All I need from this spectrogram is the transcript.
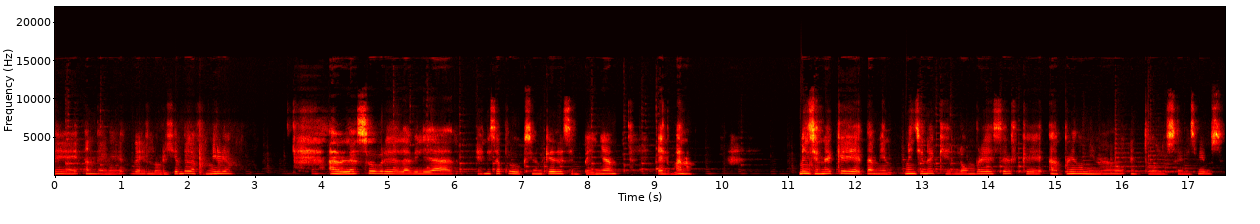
De del origen de la familia, habla sobre la habilidad en esa producción que desempeña el humano. Menciona que también menciona que el hombre es el que ha predominado en todos los seres vivos,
